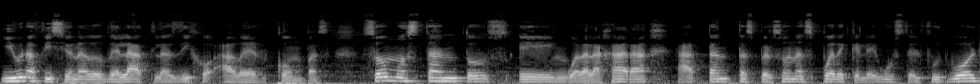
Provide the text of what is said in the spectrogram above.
y un aficionado del Atlas dijo, a ver compas, somos tantos en Guadalajara, a tantas personas puede que le guste el fútbol,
